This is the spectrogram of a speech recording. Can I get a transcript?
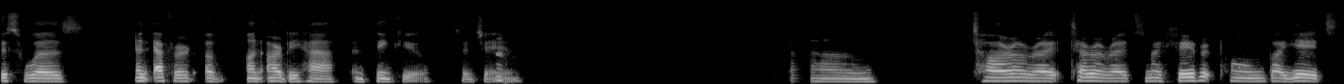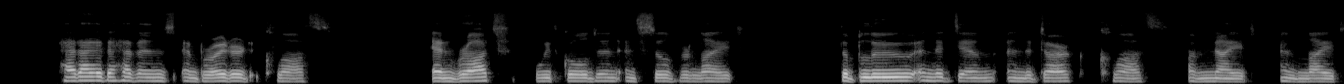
This was an effort of on our behalf, and thank you, said Jane. Um, Tara, write, Tara writes, my favorite poem by Yeats, Had I the Heavens embroidered cloths and wrought with golden and silver light, the blue and the dim and the dark cloths of night and light,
